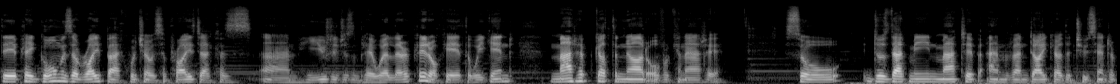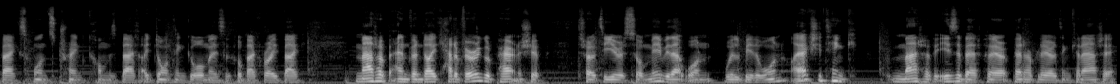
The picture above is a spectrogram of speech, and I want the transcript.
They played Gomez at right back, which I was surprised at because um, he usually doesn't play well there. Played okay at the weekend. Matip got the nod over Konaté. So, does that mean Matip and Van Dijk are the two centre backs once Trent comes back? I don't think Gomez will go back right back. Matip and Van Dijk had a very good partnership throughout the year, so maybe that one will be the one. I actually think Matip is a better player, better player than Konaté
